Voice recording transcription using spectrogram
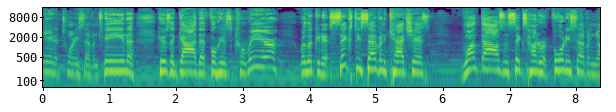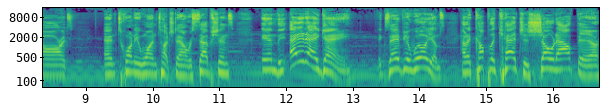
in 2017. Here's a guy that for his career, we're looking at 67 catches, 1,647 yards, and 21 touchdown receptions. In the 8A game, Xavier Williams had a couple of catches showed out there,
